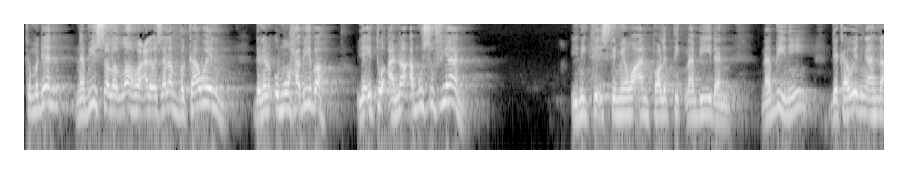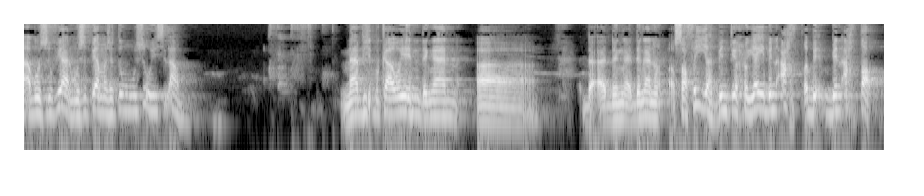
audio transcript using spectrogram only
Kemudian Nabi SAW berkahwin dengan Ummu Habibah iaitu anak Abu Sufyan. Ini keistimewaan politik Nabi dan Nabi ni dia kahwin dengan anak Abu Sufyan. Abu Sufyan masa tu musuh Islam. Nabi berkahwin dengan uh, dengan dengan Safiyah binti Huyai bin Aht bin Ahtab.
